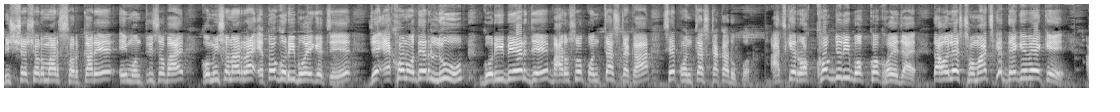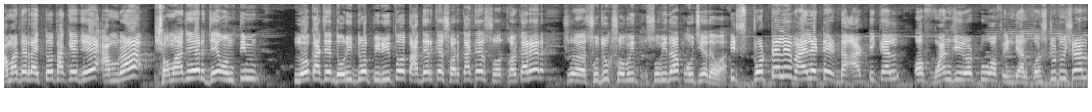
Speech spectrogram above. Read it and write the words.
বিশ্ব শর্মার সরকারে, এই মন্ত্রিসভায় কমিশনাররা এত গরিব হয়ে গেছে যে এখন ওদের লুপ গরিবের যে বারোশো পঞ্চাশ টাকা, সে পঞ্চাশ টাকার উপর। আজকে রক্ষক যদি বক্ষক হয়ে যায়, তাহলে সমাজকে দেখবে কে? আমাদের দায়িত্ব থাকে যে আমরা সমাজের যে অন্তিম লোক আছে, দরিদ্র পীড়িত, তাদেরকে সরকারের সরকারের সুযোগ সুবি- সুবিধা পৌঁছে দেওয়া। It's totally violated the article of one zero two of Indian constitution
